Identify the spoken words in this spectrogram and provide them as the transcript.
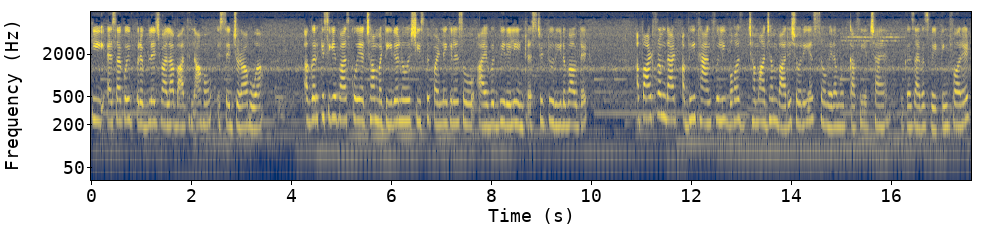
कि ऐसा कोई प्रिवलेज वाला बात ना हो, इससे जुड़ा हुआ। अगर किसी के पास कोई अच्छा मटेरियल हो इस चीज़ पे पढ़ने के लिए so I would be really interested to read about it apart from that अभी थैंकफुली बहुत झमाझम बारिश हो रही है सो so मेरा मूड काफ़ी अच्छा है because I was waiting for it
